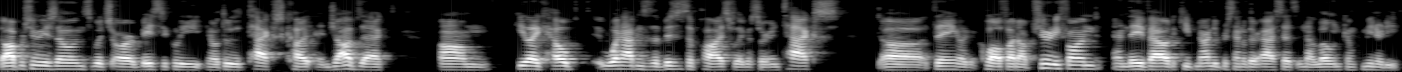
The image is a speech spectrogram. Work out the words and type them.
The opportunity zones, which are basically you know through the Tax Cut and Jobs Act, um, he like helped. What happens is the business applies for like a certain tax uh, thing, like a qualified opportunity fund, and they vow to keep ninety percent of their assets in that low income community.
